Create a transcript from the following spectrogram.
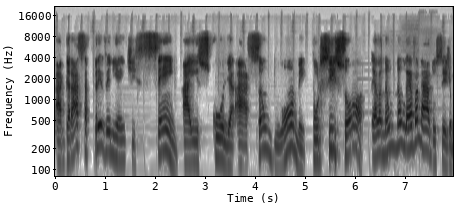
a graça preveniente sem a escolha, a ação do homem, por si só, ela não, não leva a nada. Ou seja,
